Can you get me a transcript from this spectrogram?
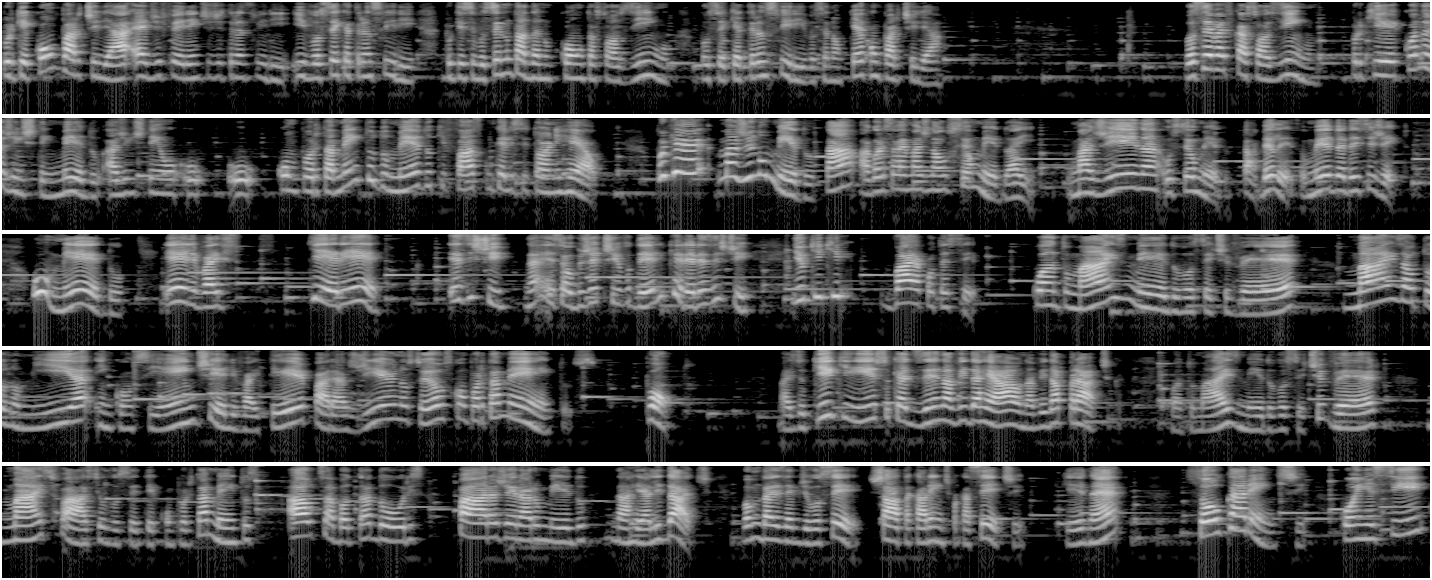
porque compartilhar é diferente de transferir. E você quer transferir. Porque se você não tá dando conta sozinho, você quer transferir, você não quer compartilhar. Você vai ficar sozinho porque quando a gente tem medo, a gente tem o, o, o comportamento do medo que faz com que ele se torne real. Porque imagina o medo, tá? Agora você vai imaginar o seu medo aí. Imagina o seu medo. Tá, beleza. O medo é desse jeito. O medo, ele vai querer existir, né? Esse é o objetivo dele, querer existir. E o que, que vai acontecer? Quanto mais medo você tiver, mais autonomia inconsciente ele vai ter para agir nos seus comportamentos. Ponto. Mas o que, que isso quer dizer na vida real, na vida prática? Quanto mais medo você tiver, mais fácil você ter comportamentos autossabotadores para gerar o medo na realidade. Vamos dar exemplo de você? Chata, carente pra cacete? Que, né? Sou carente. Conheci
